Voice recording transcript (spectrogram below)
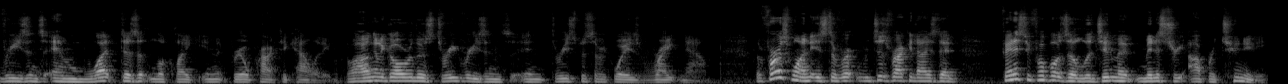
reasons and what does it look like in real practicality? Well, I'm going to go over those three reasons in three specific ways right now. The first one is to re- just recognize that fantasy football is a legitimate ministry opportunity.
